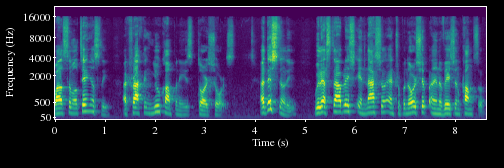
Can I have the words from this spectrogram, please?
while simultaneously attracting new companies to our shores. Additionally, we'll establish a National Entrepreneurship and Innovation Council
